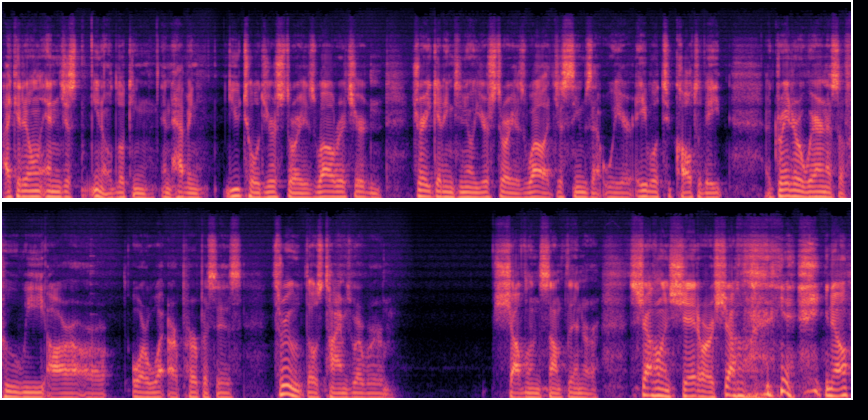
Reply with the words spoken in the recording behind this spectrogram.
I could only, and just, you know, looking and having you told your story as well, Richard, and Drake getting to know your story as well. It just seems that we are able to cultivate a greater awareness of who we are or, or what our purpose is through those times where we're shoveling something or shoveling shit or shoveling, you know,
